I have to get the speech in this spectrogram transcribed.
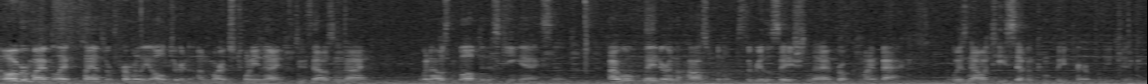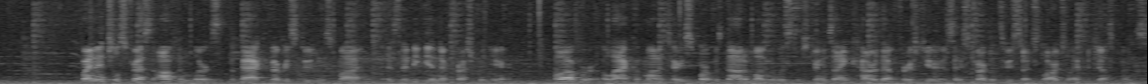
However, my life plans were permanently altered on March 29, 2009, when I was involved in a skiing accident. I woke later in the hospital to the realization that I had broken my back. I was now a T7 complete paraplegic. Financial stress often lurks at the back of every student's mind as they begin their freshman year. However, a lack of monetary support was not among the list of strains I encountered that first year as I struggled through such large life adjustments.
